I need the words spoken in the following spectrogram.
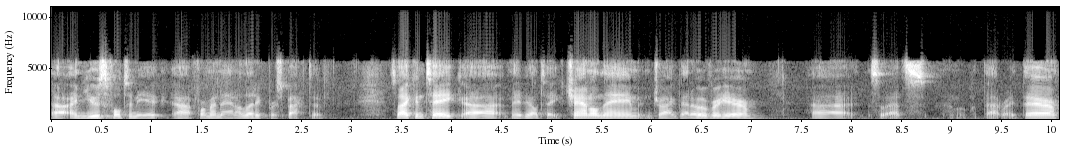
uh, and useful to me uh, from an analytic perspective. So I can take, uh, maybe I'll take channel name and drag that over here. Uh, so that's, I'll put that right there.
